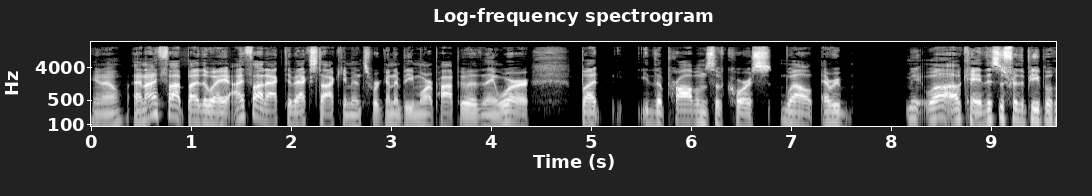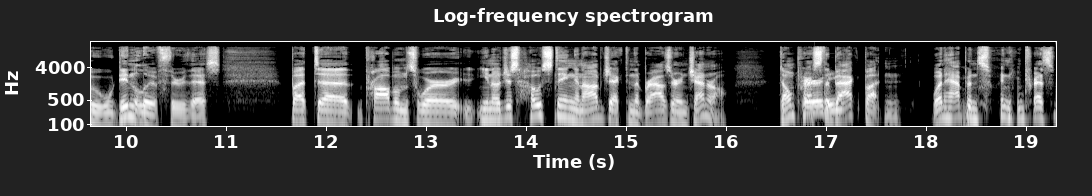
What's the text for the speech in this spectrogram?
You know, and I thought, by the way, I thought ActiveX documents were going to be more popular than they were, but the problems, of course, well, every, well, okay, this is for the people who didn't live through this, but uh, problems were, you know, just hosting an object in the browser in general. Don't press the back button. What happens when you press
